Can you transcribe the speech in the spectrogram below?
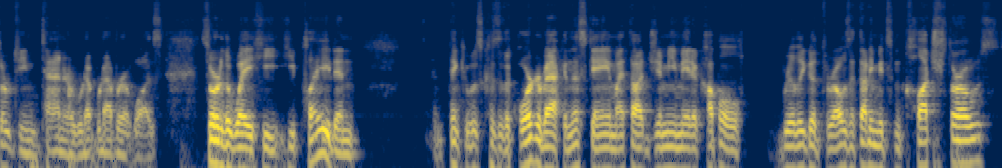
13 10 or whatever, whatever it was, sort of the way he he played. And I think it was because of the quarterback in this game. I thought Jimmy made a couple really good throws. I thought he made some clutch throws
